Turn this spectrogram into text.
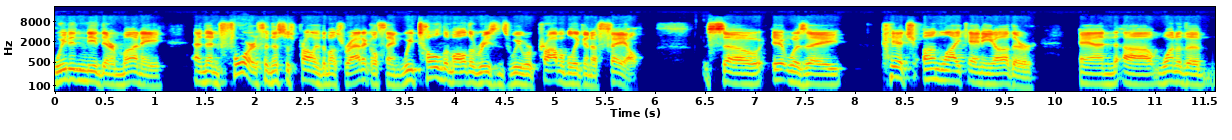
we didn't need their money. And then fourth, and this was probably the most radical thing, we told them all the reasons we were probably going to fail. So it was a pitch unlike any other. And uh, one of the,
